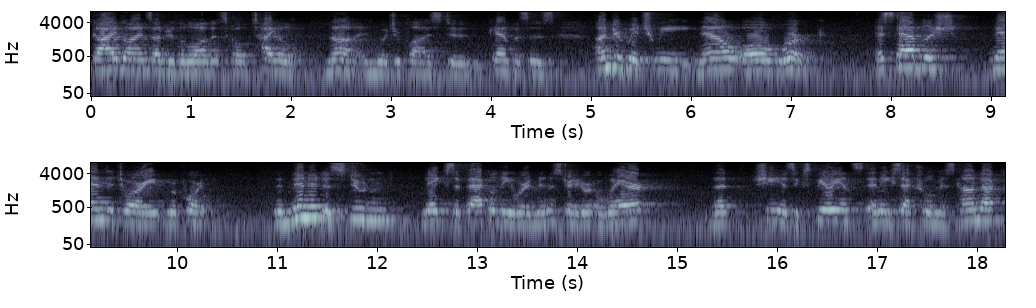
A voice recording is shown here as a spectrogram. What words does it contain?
guidelines under the law that's called Title IX, which applies to campuses, under which we now all work, establish mandatory reporting. The minute a student makes a faculty or administrator aware that she has experienced any sexual misconduct,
